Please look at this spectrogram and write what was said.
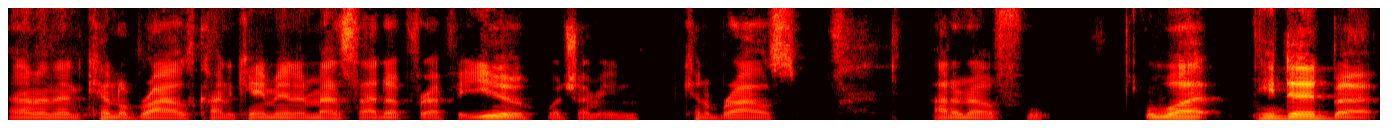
um, and then Kendall Briles kind of came in and messed that up for FAU. Which I mean, Kendall Briles, I don't know if, what he did, but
